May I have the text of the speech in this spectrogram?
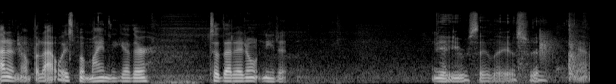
I don't know, but I always put mine together so that I don't need it. Yeah, you were saying that yesterday. Yeah.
